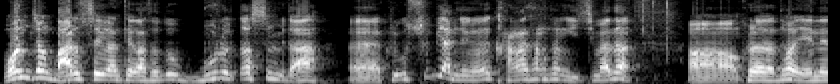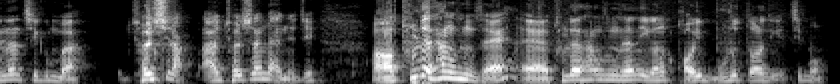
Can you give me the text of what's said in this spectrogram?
원정 마르세유한테 가서도 물을 떴습니다. 예, 그리고 수비 안정력이 강한 상승이 있지만은, 어, 그러다 얘네는 지금 뭐야, 절실함. 아, 절실함이 아니지. 어, 둘 다 상승세. 예, 둘 다 상승세는 이거는 거의 무릎 떨어지겠지, 뭐.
